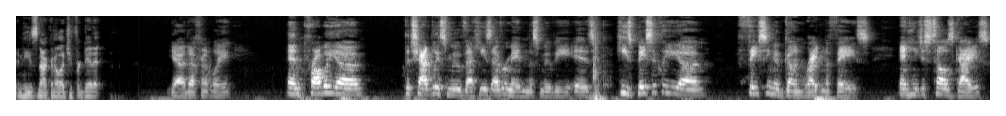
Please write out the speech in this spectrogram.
and he's not going to let you forget it. Yeah, definitely. And probably uh the Chadliest move that he's ever made in this movie is he's basically um, facing a gun right in the face, and he just tells Geis,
